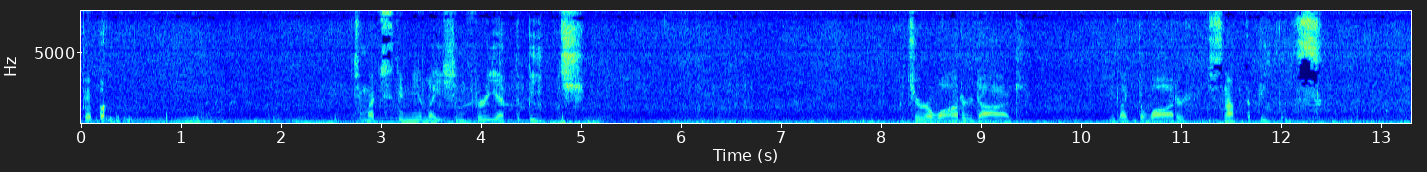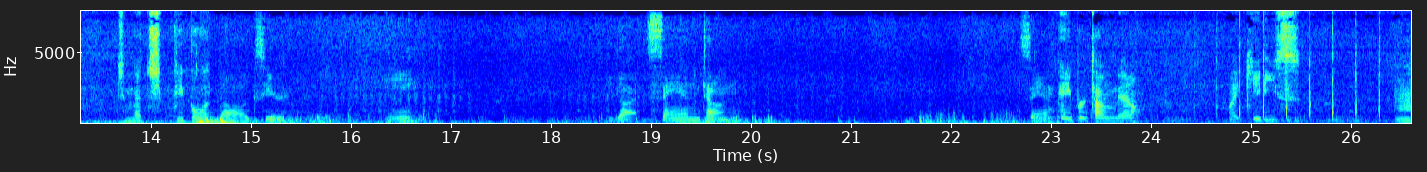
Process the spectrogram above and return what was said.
Pippa. Too much stimulation for you at the beach. But you're a water dog. You like the water, just not the people's. Too much people and dogs here. You got sand tongue. Sandpaper tongue now? My kitties? Hmm?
